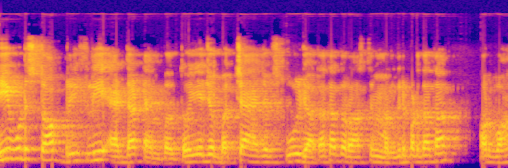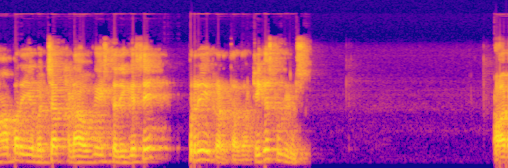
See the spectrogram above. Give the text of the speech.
he would stop briefly at the temple तो ये जो बच्चा है, जब स्कूल जाता था तो रास्ते में मंदिर पढ़ता था, और वहाँ पर ये बच्चा खड़ा होकर इस तरीके से प्रे करता था। ठीक है स्टूडेंट्स और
